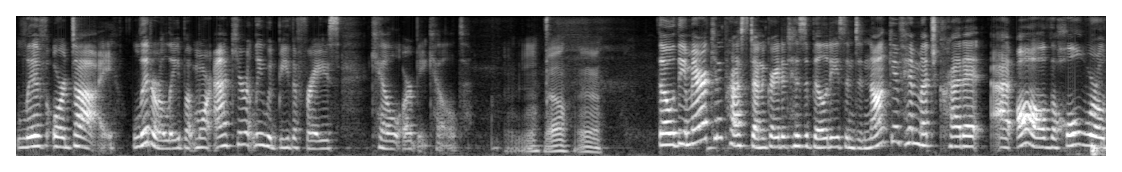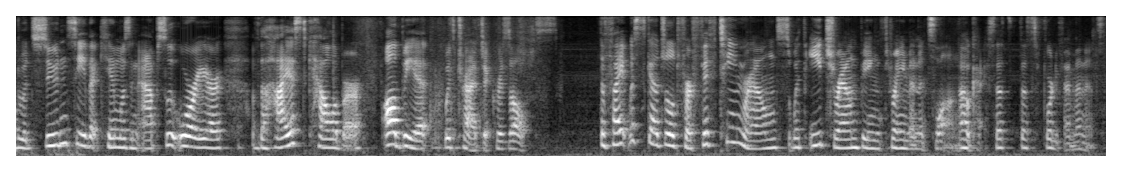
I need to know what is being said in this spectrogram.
live or die, literally, but more accurately would be the phrase kill or be killed. Well, yeah. Though the American press denigrated his abilities and did not give him much credit at all, the whole world would soon see that Kim was an absolute warrior of the highest caliber, albeit with tragic results. The fight was scheduled for 15 rounds, with each round being three minutes long. Okay, so that's, that's 45 minutes.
